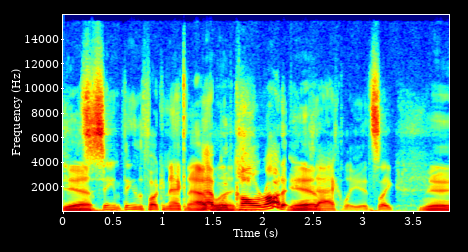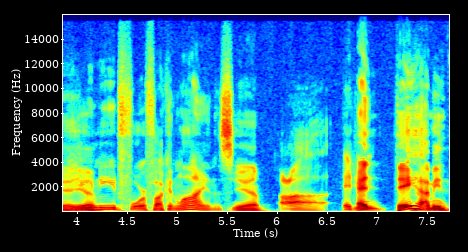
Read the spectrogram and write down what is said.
Yeah. it's the same thing that fucking happened with Colorado. Yeah. Exactly. It's like yeah, you need four fucking lines. yeah. Uh, it, And they, I mean,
